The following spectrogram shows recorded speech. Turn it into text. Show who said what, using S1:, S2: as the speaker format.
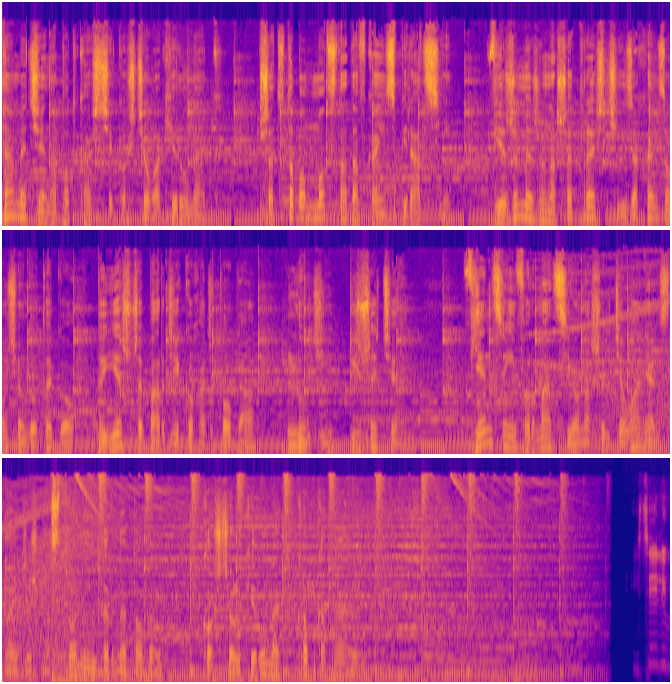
S1: Witamy Cię na podcaście Kościoła Kierunek. Przed Tobą mocna dawka inspiracji. Wierzymy, że nasze treści zachęcą Cię do tego, by jeszcze bardziej kochać Boga, ludzi i życie. Więcej informacji o naszych działaniach znajdziesz na stronie internetowej kościolkierunek.pl.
